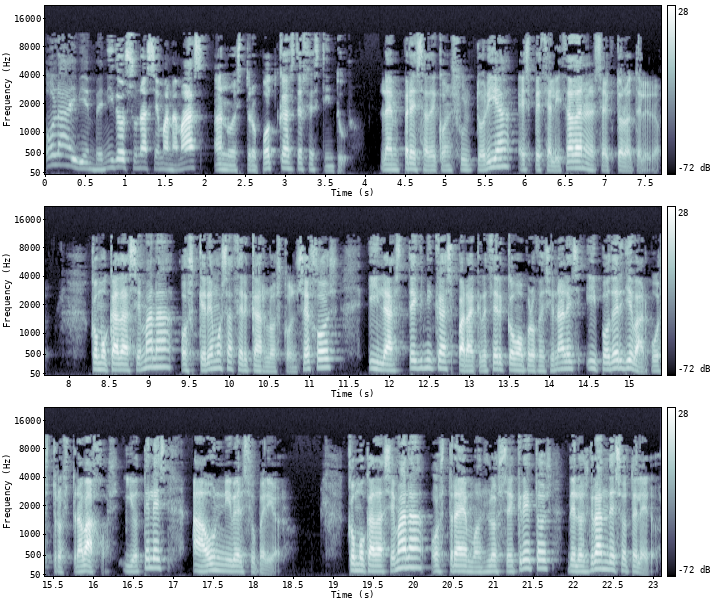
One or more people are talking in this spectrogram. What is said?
Hola y bienvenidos una semana más a nuestro podcast de Gestintur, la empresa de consultoría especializada en el sector hotelero. Como cada semana, os queremos acercar los consejos y las técnicas para crecer como profesionales y poder llevar vuestros trabajos y hoteles a un nivel superior. Como cada semana, os traemos los secretos de los grandes hoteleros,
